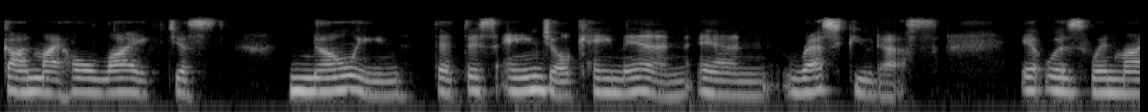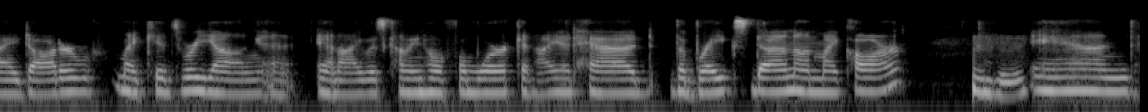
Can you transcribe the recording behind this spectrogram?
gone my whole life just knowing that this angel came in and rescued us. It was when my daughter, my kids were young, and, and I was coming home from work, and I had had the brakes done on my car. Mm-hmm. And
